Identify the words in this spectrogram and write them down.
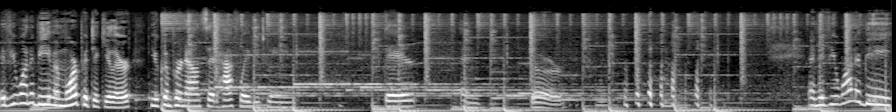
if you want to be even more particular, you can pronounce it halfway between there and there. And if you want to be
